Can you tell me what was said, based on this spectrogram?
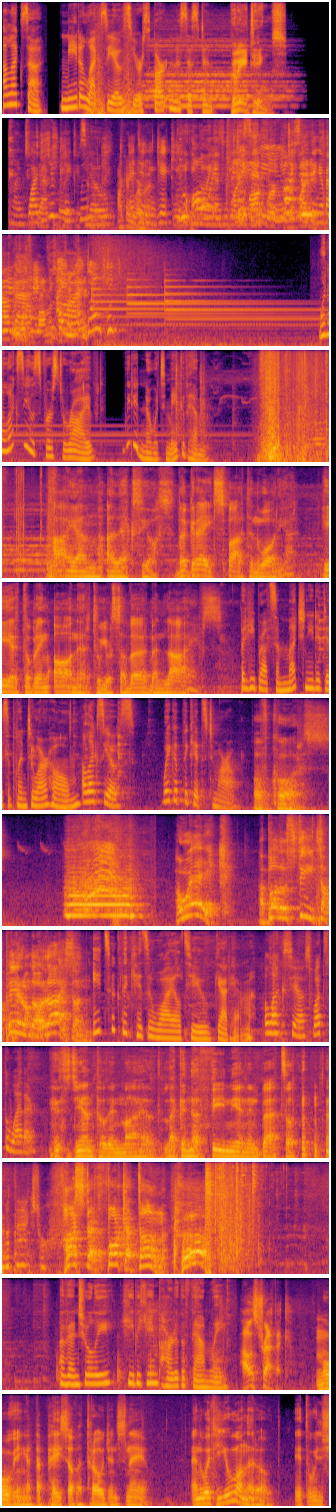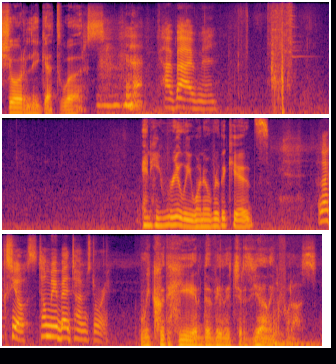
Alexa, meet Alexios, your Spartan assistant. Greetings. Why did you kick me? No, I can I didn't everything. kick you. You You can always going under kick me. You you need just to do something about I that. I, I'll I don't kick. When Alexios first arrived, we didn't know what to make of him. I am Alexios, the great Spartan warrior, here to bring honor to your suburban lives. But he brought some much needed discipline to our home. Alexios, wake up the kids tomorrow. Of course. Awake! Apollo's steeds appear on the horizon! It took the kids a while to get him. Alexios, what's the weather? It's gentle and mild, like an Athenian in battle. What the actual? Hush that forked tongue! Ah! Eventually, he became part of the family. How's traffic? Moving at the pace of a Trojan snail. And with you on the road, it will surely get worse. High five, man. And he really won over the kids. Alexios, tell me a bedtime story. We could hear the villagers yelling for us.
